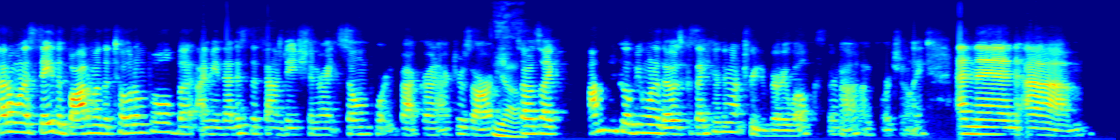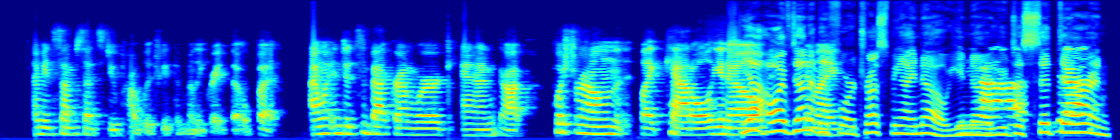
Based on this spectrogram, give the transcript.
I don't want to say the bottom of the totem pole, but I mean that is the foundation, right? So important background actors are. Yeah. So I was like, I'm gonna go be one of those because I hear they're not treated very well because they're not, unfortunately. And then um I mean some sets do probably treat them really great though, but I went and did some background work and got pushed around like cattle, you know. Yeah. Oh, I've done and, it like- before. Trust me, I know. You know, you just sit there and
